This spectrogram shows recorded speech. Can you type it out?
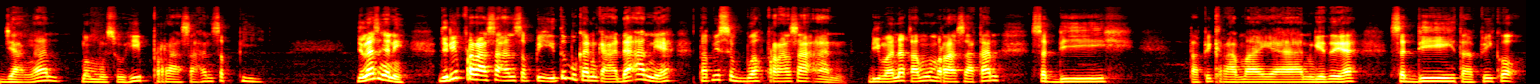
jangan memusuhi perasaan sepi jelas nggak nih jadi perasaan sepi itu bukan keadaan ya tapi sebuah perasaan di mana kamu merasakan sedih tapi keramaian gitu ya sedih tapi kok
